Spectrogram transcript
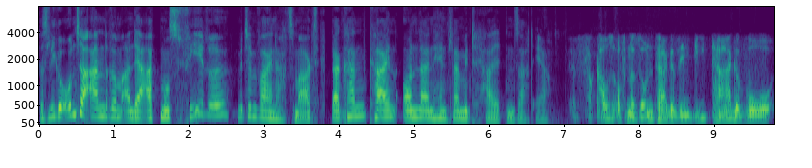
Das liege unter anderem an der Atmosphäre mit dem Weihnachtsmarkt. Da kann kein Online-Händler mithalten, sagt er. Verkaufsoffene Sonntage sind die Tage, wo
